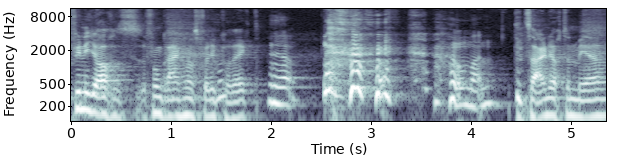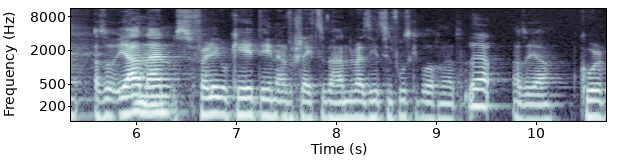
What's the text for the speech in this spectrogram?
finde ich auch vom Krankenhaus völlig korrekt. Ja. oh Mann. Die zahlen ja auch dann mehr. Also ja, nein, ist völlig okay, den einfach schlecht zu behandeln, weil sich jetzt den Fuß gebrochen hat. Ja, Also ja, cool.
